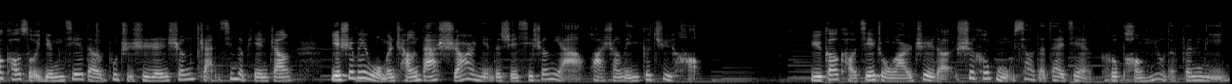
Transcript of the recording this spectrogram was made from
高考所迎接的不只是人生崭新的篇章，也是为我们长达十二年的学习生涯画上了一个句号。与高考接踵而至的是和母校的再见和朋友的分离。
